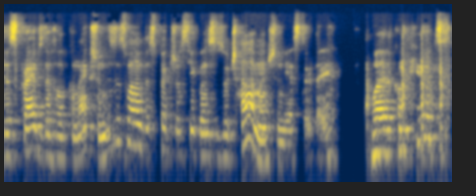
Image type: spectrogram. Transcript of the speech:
describes the whole connection, this is one of the spectral sequences which Hannah mentioned yesterday. Well, it computes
